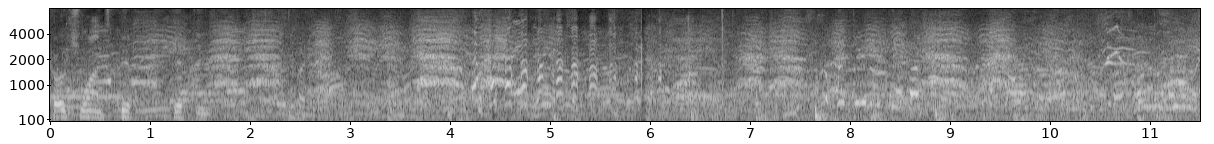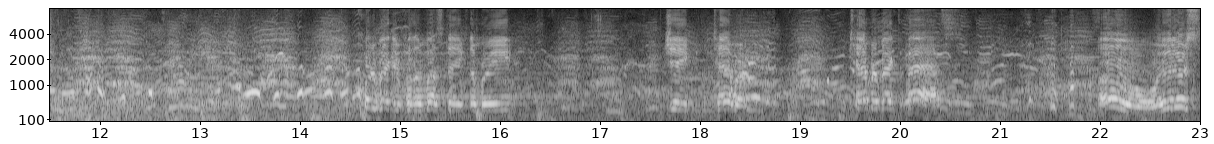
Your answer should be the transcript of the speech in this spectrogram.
Coach wants 50. 50. Quarterbacking for the Mustangs, number eight, Jake Tammer. Tammer back to pass. Oh, intercept.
